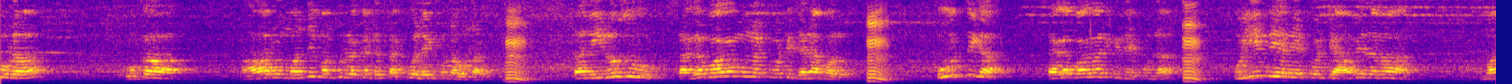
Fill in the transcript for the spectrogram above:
కూడా ఒక ఆరు మంది మంత్రుల కంటే తక్కువ లేకుండా ఉన్నారు. కానీ ఈరోజు సగభాగం ఉన్నటువంటి జనాభాలో పూర్తిగా సగభాగానికి లేకుండా పోయింది అనేటువంటి ఆవేదన మా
